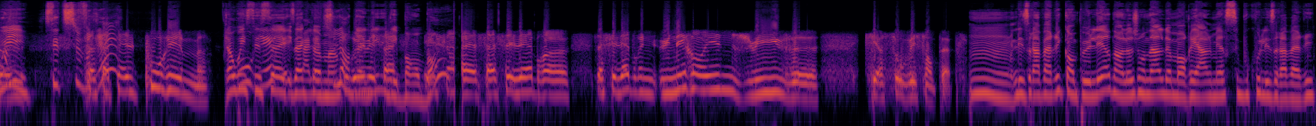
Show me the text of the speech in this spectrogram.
oui, c'est Ça s'appelle Purim. Ah oui, c'est ça, exactement. leur donner des bonbons? Ça, célèbre, ça célèbre une, héroïne juive euh, qui a sauvé son peuple. Hmm, les Ravary qu'on peut lire dans le Journal de Montréal. Merci beaucoup, les Ravary.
